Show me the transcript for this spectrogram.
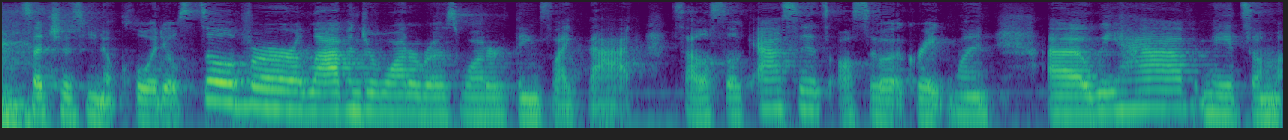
such as, you know, colloidal silver, lavender water, rose water, things like that. Salicylic acid acid's also a great one. Uh, we have made some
